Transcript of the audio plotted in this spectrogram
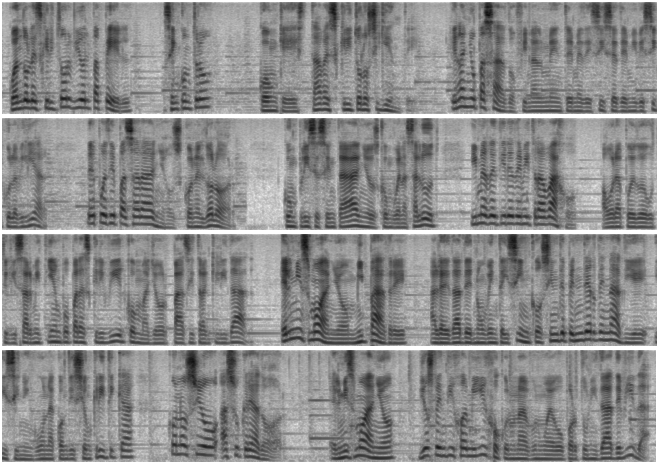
Cuando el escritor vio el papel, se encontró con que estaba escrito lo siguiente. El año pasado finalmente me deshice de mi vesícula biliar, después de pasar años con el dolor. Cumplí 60 años con buena salud y me retiré de mi trabajo. Ahora puedo utilizar mi tiempo para escribir con mayor paz y tranquilidad. El mismo año, mi padre, a la edad de 95, sin depender de nadie y sin ninguna condición crítica, conoció a su Creador. El mismo año, Dios bendijo a mi hijo con una nueva oportunidad de vida.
